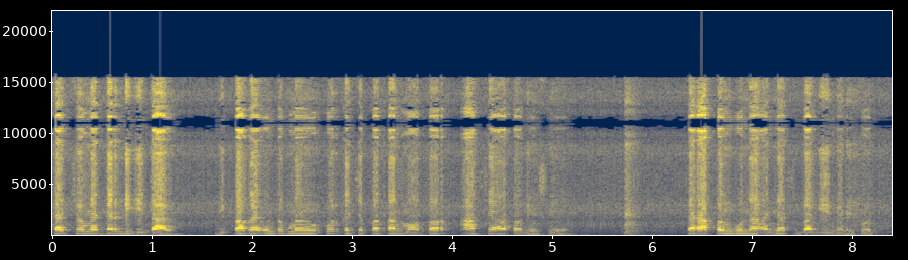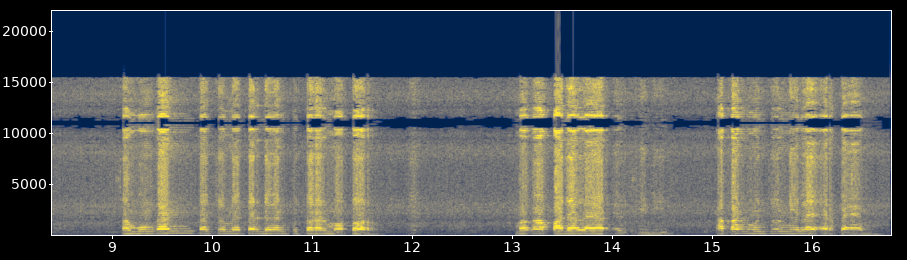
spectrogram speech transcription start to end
tachometer digital dipakai untuk mengukur kecepatan motor AC atau DC. Cara penggunaannya sebagai berikut. Sambungkan tachometer dengan putaran motor. Maka pada layar LCD akan muncul nilai RPM.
